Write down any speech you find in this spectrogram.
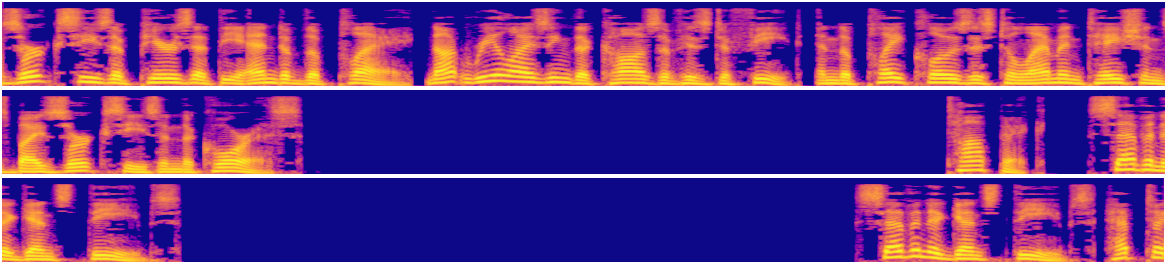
Xerxes appears at the end of the play, not realizing the cause of his defeat, and the play closes to lamentations by Xerxes and the chorus. Seven Against Thebes Seven Against Thebes Hepta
